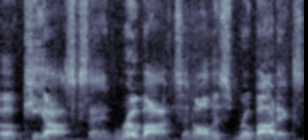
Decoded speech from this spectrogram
oh, kiosks and robots and all this robotics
